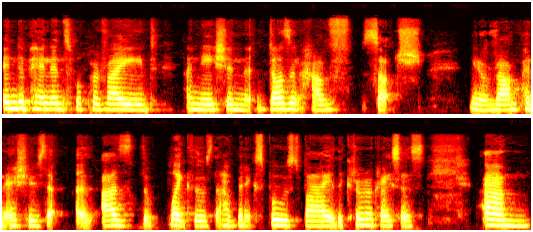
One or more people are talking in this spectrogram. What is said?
independence will provide a nation that doesn't have such you know rampant issues that as the, like those that have been exposed by the corona crisis. Um,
